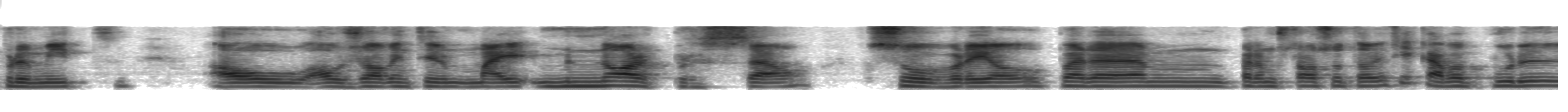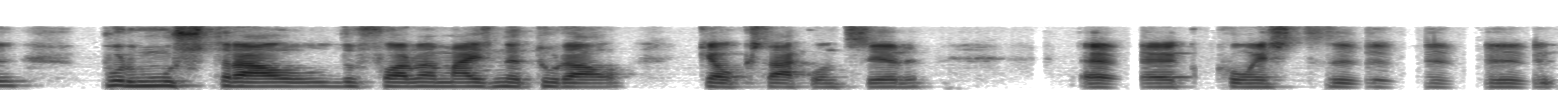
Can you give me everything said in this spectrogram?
permite ao, ao jovem ter mai, menor pressão sobre ele para, para mostrar o seu talento e acaba por, por mostrá-lo de forma mais natural, que é o que está a acontecer uh, com, este, uh,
